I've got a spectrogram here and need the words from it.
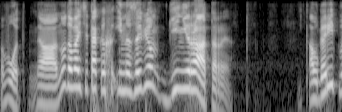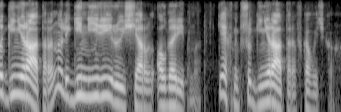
Вот. А, ну, давайте так их и назовем генераторы. Алгоритмы генератора, ну или генерирующие алгоритмы. Я их напишу генераторы в кавычках.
